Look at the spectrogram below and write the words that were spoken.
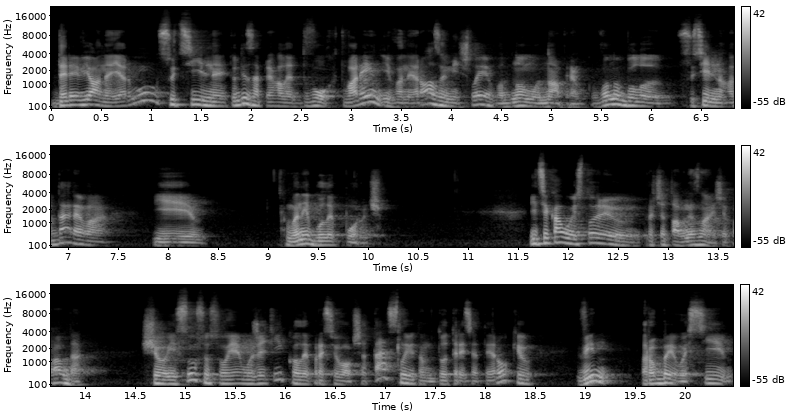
дерев'яне ярмо суцільне, туди запрягали двох тварин, і вони разом йшли в одному напрямку. Воно було суцільного дерева, і вони були поруч. І цікаву історію прочитав, не знаю, чи правда, що Ісус у своєму житті, коли працював ще Теслою там, до 30 років, він робив ось ці,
